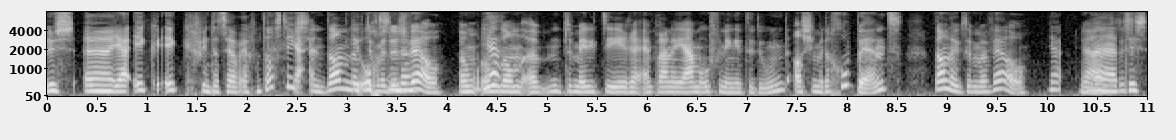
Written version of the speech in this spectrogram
Dus eh, ja, ik, ik vind dat zelf echt fantastisch. Ja, en dan lukt het me dus wel om, om Ja. dan eh, te mediteren en pranayama oefeningen te doen. Als je met een groep bent, dan lukt het me wel. Ja, Ja, nou ja, het is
